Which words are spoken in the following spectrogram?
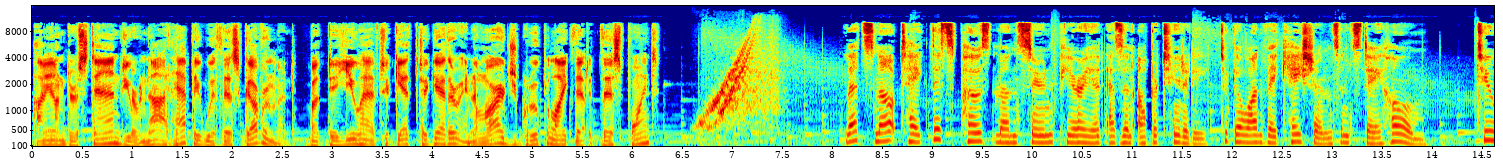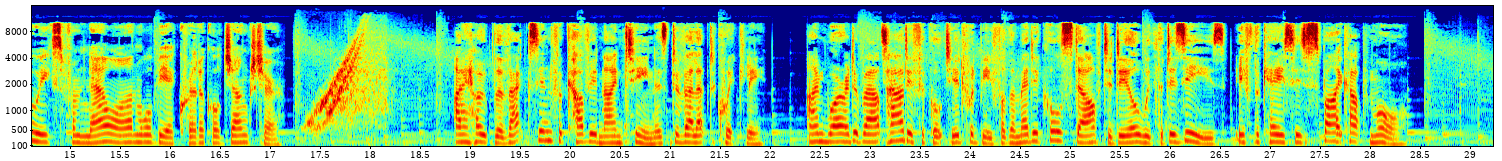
I understand you're not happy with this government, but do you have to get together in a large group like that at this point? Let's not take this post monsoon period as an opportunity to go on vacations and stay home. Two weeks from now on will be a critical juncture. I hope the vaccine for COVID 19 is developed quickly. I'm worried about how difficult it would be for the medical staff to deal with the disease if the cases spike up more.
